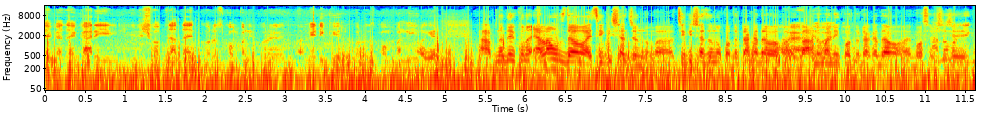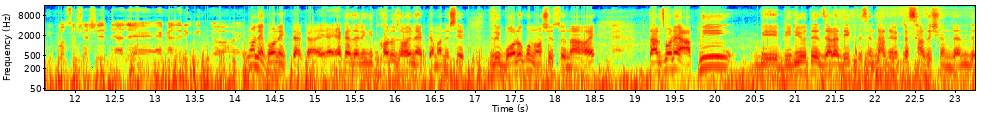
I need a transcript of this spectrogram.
দেখা যায় গাড়ি সব যাতায়াত খরচ কোম্পানির করে মেডিকেল খরচ কোম্পানি ওকে আপনাদের কোনো অ্যালাউন্স দেওয়া হয় চিকিৎসার জন্য বা চিকিৎসার জন্য কত টাকা দেওয়া হয় হ্যাঁ, বা আনুমানিক কত টাকা দেওয়া হয় বছর শেষে? বছর শেষে দেওয়া যায় এক হাজার ইঙ্গিত দেওয়া হয়। অনেক অনেক টাকা। এক হাজার ইঙ্গিত খরচ হয় না একটা মানুষের। যদি বড় কোনো অসুস্থ না হয় হ্যাঁ। তারপরে আপনি ভিডিওতে যারা দেখতেছেন তাদের একটা সাজেশন দেন যে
